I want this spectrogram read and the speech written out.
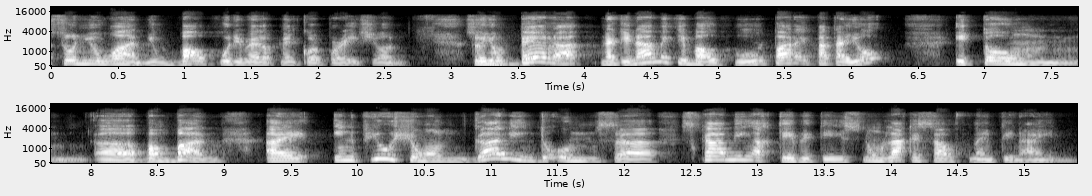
Sunyo 1, yung Baupu Development Corporation. So yung pera na ginamit ni Baupu para ipatayo itong ah, uh, bamban ay infusion galing doon sa scamming activities ng Lucky South 99.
